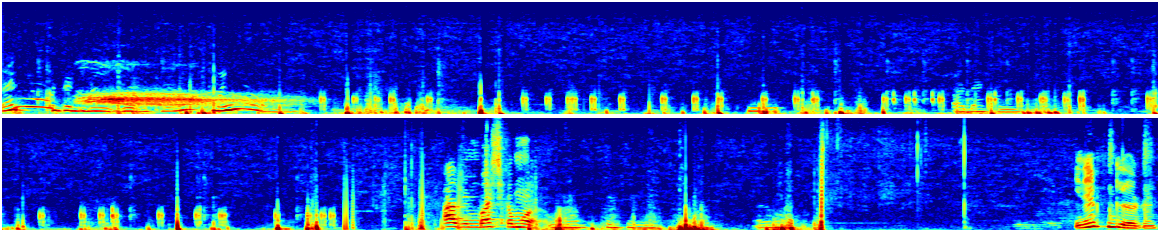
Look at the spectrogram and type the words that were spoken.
Ben niye orada gibi gözüküyorum? Manyak mı? Al ben seni. Abim başka mı? İnek mi gördün?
